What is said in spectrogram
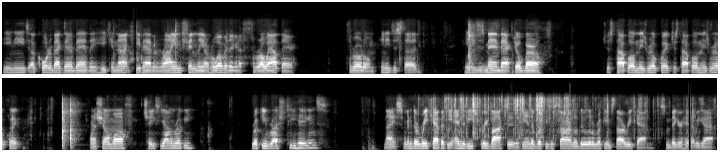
He needs a quarterback there badly. He cannot keep having Ryan Finley or whoever they're going to throw out there. Throw to him. He needs a stud. He needs his man back, Joe Burrow. Just top loading these real quick. Just top loading these real quick. Want to show them off. Chase Young rookie. Rookie Rush Tee Higgins. Nice. We're going to do a recap at the end of each three boxes. At the end of Rookies and Stars, I'll do a little Rookie and Star recap. Some bigger hit that we got.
